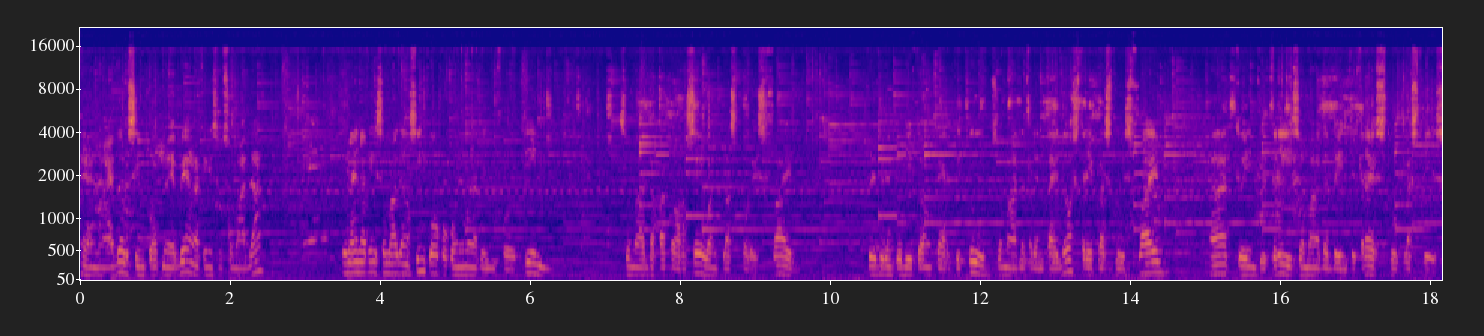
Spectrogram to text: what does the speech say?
Ayan mga idol, 5 at 9 ang ating isusumada. Unahin natin isumada ang 5, kukunin mo natin yung 14. Sumada 14, 1 plus 4 is 5. Pwede rin po dito ang 32. Sumada 32, 3 plus 2 is 5. At 23, sumada 23, 2 plus 3 is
